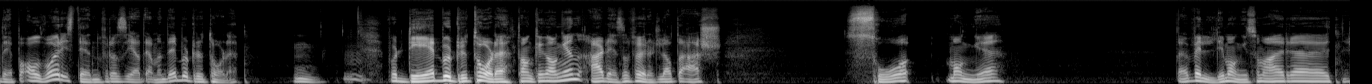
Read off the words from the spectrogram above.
det på alvor, istedenfor å si at ja, men det burde du tåle. For det burde du tåle, tankegangen, er det som fører til at det er så mange Det er veldig mange som er eh,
